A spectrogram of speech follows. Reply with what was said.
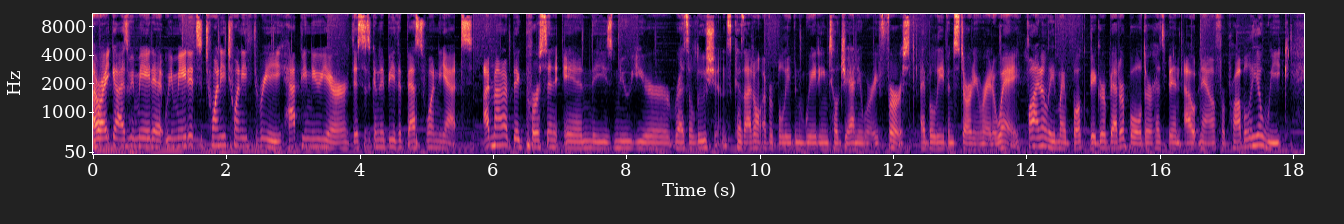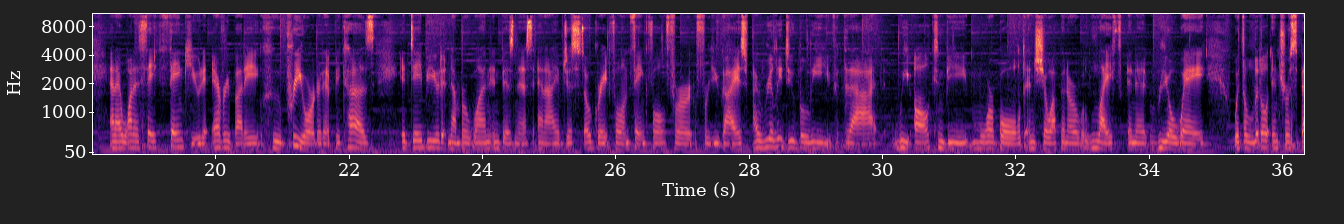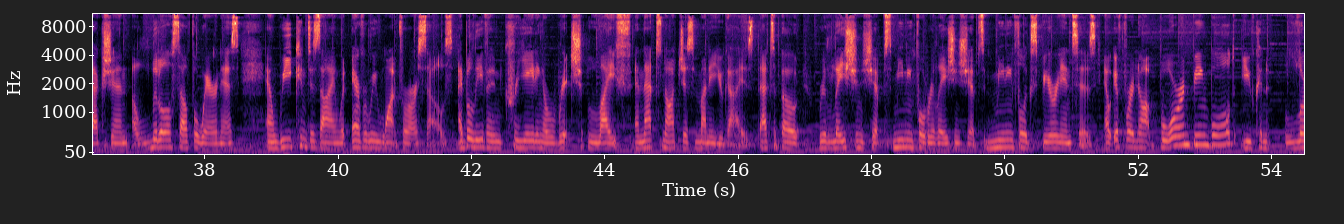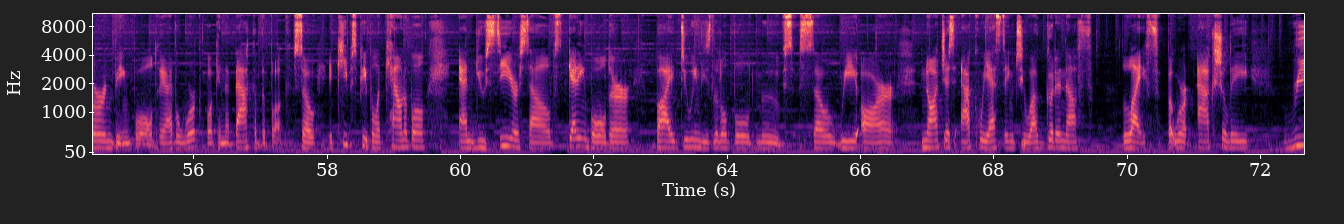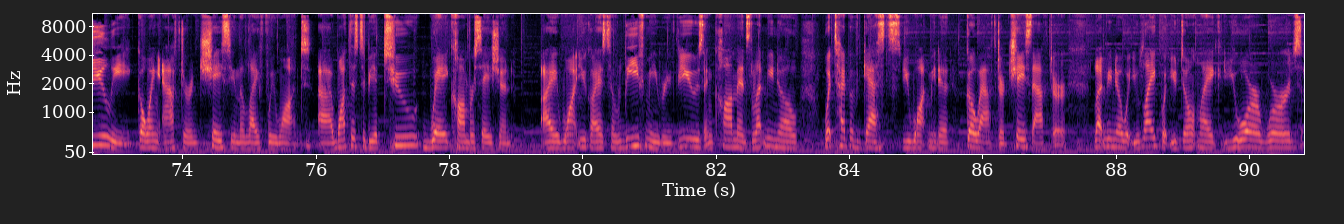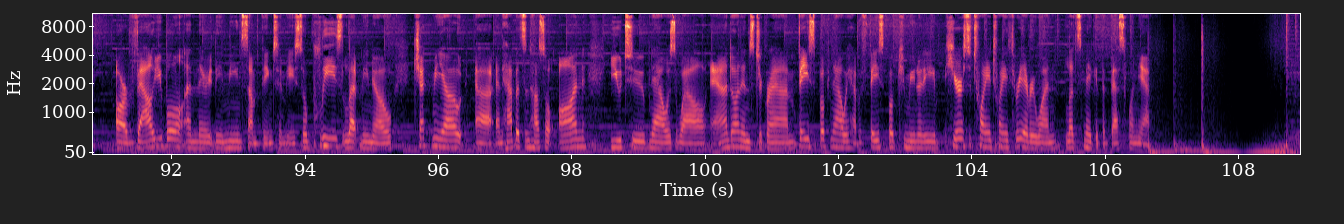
All right, guys, we made it. We made it to 2023. Happy New Year. This is going to be the best one yet. I'm not a big person in these New Year resolutions because I don't ever believe in waiting until January 1st. I believe in starting right away. Finally, my book, Bigger, Better, Bolder, has been out now for probably a week. And I want to say thank you to everybody who pre ordered it because it debuted at number one in business. And I am just so grateful and thankful for, for you guys. I really do believe that we all can be more bold and show up in our life in a real way with a little introspection, a little self awareness, and we can design whatever we want for ourselves. I believe in creating a rich life, and that's not just money, you guys. That's about relationships, meaningful relationships, meaningful experiences. Now, if we're not born being bold, you can learn being bold. I have a workbook in the back of the book, so it keeps people accountable and you see yourselves getting bolder by doing these little bold moves. So we are not just acquiescing to a good enough life, but we're actually really going after and chasing the life we want. Uh, I want this to be a two way conversation. I want you guys to leave me reviews and comments. Let me know what type of guests you want me to go after, chase after. Let me know what you like, what you don't like. Your words are valuable and they mean something to me. So please let me know. Check me out uh, and Habits and Hustle on YouTube now as well and on Instagram, Facebook now. We have a Facebook community. Here's to 2023, everyone. Let's make it the best one yet.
